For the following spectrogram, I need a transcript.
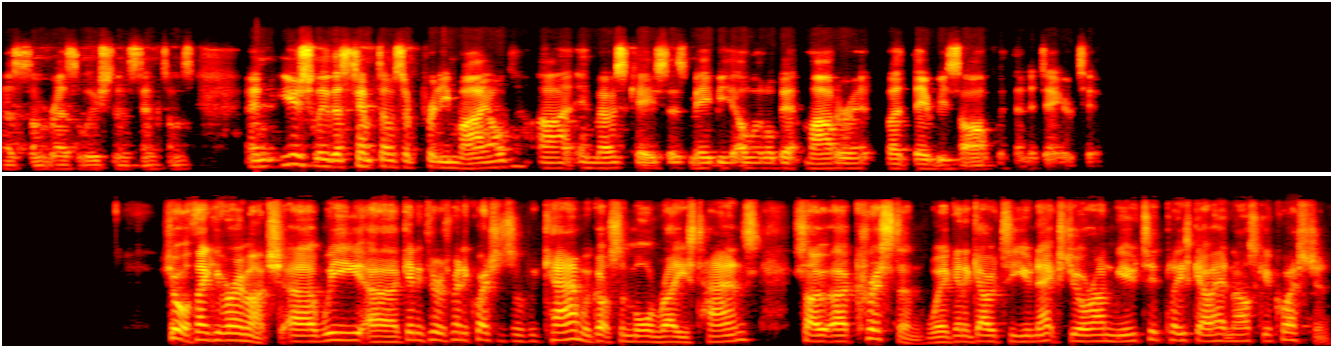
of some resolution of symptoms. And usually the symptoms are pretty mild uh, in most cases, maybe a little bit moderate, but they resolve within a day or two. Sure, thank you very much. Uh, we are uh, getting through as many questions as we can. We've got some more raised hands. So, uh, Kristen, we're going to go to you next. You're unmuted. Please go ahead and ask your question.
